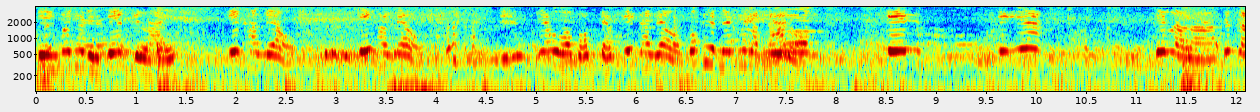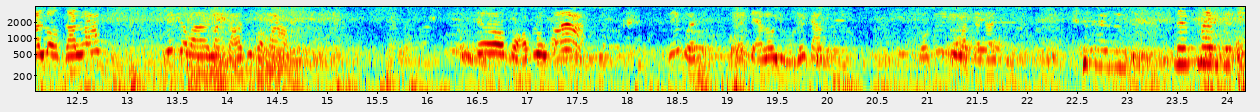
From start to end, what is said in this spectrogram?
เก่งก็อยู่ในเก่งกันหลายเก่งครั้งแล้วเก่งครั้งแล้วเรียกว่าบอกแต่เก่งครั้งแล้วก็คือนั้นไม่รักษาหรอกเก่งเก่งยังเก่งแล้วล่ะเรื่องการหลอกการล้ำเรื่องจะมารักษาสุขภาพเจอผอมลงมากไม่เหมือนตั้งแต่เราอยู่ด้วยกันก็คืออยู่วันตะการสิเล่นมากก็ดี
